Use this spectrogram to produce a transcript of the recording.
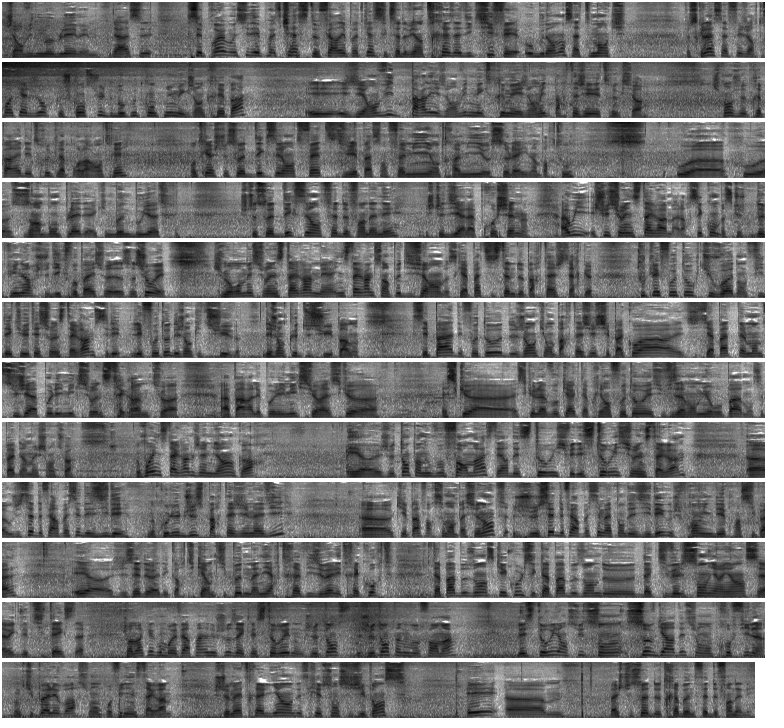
j'ai envie de meubler. Mais ah, c'est le problème aussi des podcasts, de faire des podcasts, c'est que ça devient très addictif et au bout d'un moment ça te manque. Parce que là, ça fait genre 3-4 jours que je consulte beaucoup de contenu mais que j'en crée pas. Et, j'ai envie de parler, j'ai envie de m'exprimer, j'ai envie de partager des trucs, tu vois. Je pense que je vais préparer des trucs là pour la rentrée. En tout cas, je te souhaite d'excellentes fêtes si tu les passes en famille, entre amis, au soleil, n'importe où. Ou, euh, euh, sous un bon plaid avec une bonne bouillotte. Je te souhaite d'excellentes fêtes de fin d'année et je te dis à la prochaine. Ah oui, je suis sur Instagram. Alors c'est con parce que depuis une heure je te dis qu'il faut pas aller sur les réseaux sociaux et je me remets sur Instagram. Mais Instagram c'est un peu différent parce qu'il n'y a pas de système de partage. C'est-à-dire que toutes les photos que tu vois dans le feed d'actualité sur Instagram, c'est les, photos des gens qui te suivent, des gens que tu suis, pardon. C'est pas des photos de gens qui ont partagé je sais pas quoi. Il n'y a pas tellement de sujets à polémique sur Instagram, tu vois. À part les polémiques sur est-ce que euh, est-ce que, euh, est-ce que l'avocat que tu as pris en photo est suffisamment mûr ou pas Bon, c'est pas bien méchant, tu vois. Donc moi Instagram j'aime bien encore. Et euh, je tente un nouveau format, c'est-à-dire des stories. Je fais des stories sur Instagram euh, où j'essaie de faire passer des idées. Donc au lieu de juste partager ma vie, euh, qui est pas forcément passionnante, j'essaie de faire passer maintenant des idées où je prends une idée principale et j'essaie de la décortiquer un petit peu de manière très visuelle et très courte. T'as pas besoin, ce qui est cool, c'est que t'as pas besoin d'activer le son ni rien, c'est avec des petits textes. J'ai remarqué qu'on pouvait faire pas mal de choses avec les stories, donc je tente, je tente un nouveau format. Les stories ensuite sont sauvegardées sur mon profil, donc tu peux aller voir sur mon profil Instagram. Je te mettrai le lien en description si j'y pense. Et euh, bah, je te souhaite de très bonnes fêtes de fin d'année.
